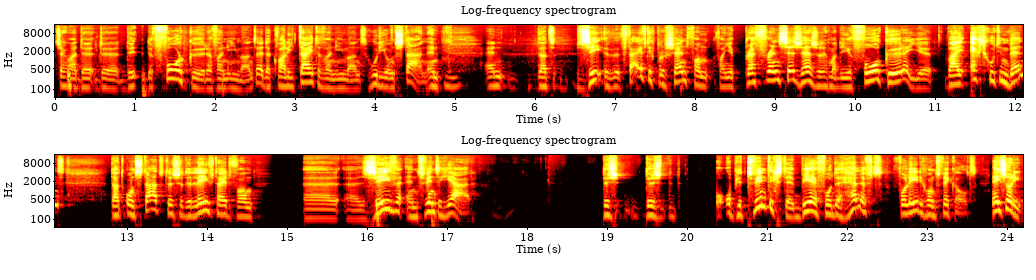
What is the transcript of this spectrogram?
zeg maar, de, de, de, de voorkeuren van iemand, hè, de kwaliteiten van iemand, hoe die ontstaan. En, en dat ze- 50% van, van je preferences, hè, zeg maar, je voorkeuren, je, waar je echt goed in bent, dat ontstaat tussen de leeftijd van eh, eh, 7 en 20 jaar. Dus, dus op je twintigste ben je voor de helft volledig ontwikkeld. Nee, sorry.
